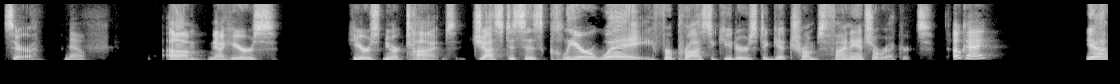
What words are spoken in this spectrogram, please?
Sarah. No. Um, now here's here's New York Times. Justices clear way for prosecutors to get Trump's financial records. Okay. Yeah.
